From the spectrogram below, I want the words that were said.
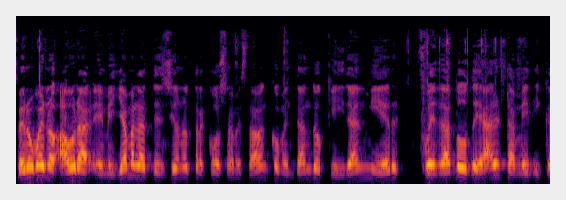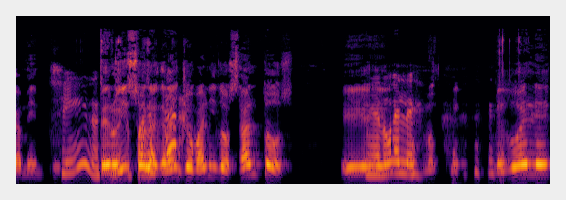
Pero bueno, ahora eh, me llama la atención otra cosa. Me estaban comentando que Irán Mier fue dado de alta médicamente, sí, pero hizo la gran Giovanni Dos Santos. Eh, me duele. me duele.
